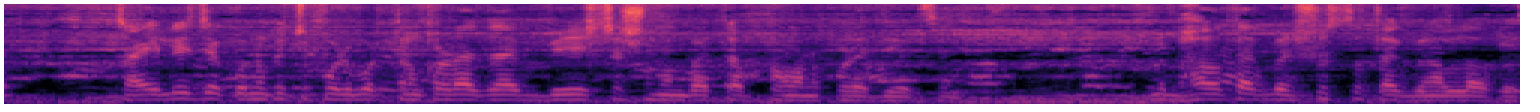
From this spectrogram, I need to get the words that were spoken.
চাইলে যে কোনো কিছু পরিবর্তন করা যায়, বেশটা তা প্রমাণ করে দিয়েছেন। ভালো থাকবেন, সুস্থ থাকবেন, আল্লাহ হাফেজ।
